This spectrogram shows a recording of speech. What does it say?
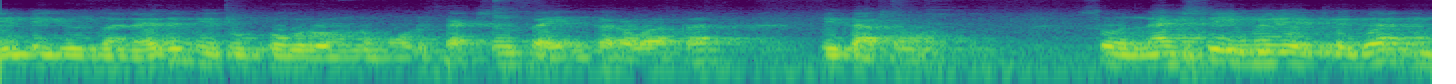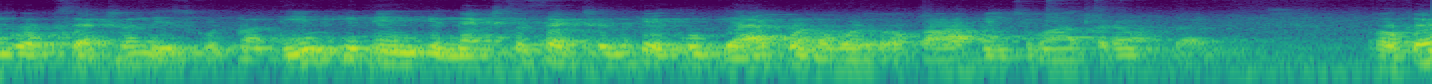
ఏంటి యూజ్ అనేది మీకు ఇంకొక రెండు మూడు సెక్షన్స్ అయిన తర్వాత మీకు అర్థమవుతుంది. సో నెక్స్ట్ ఇమీడియట్లీగా ఇంకొక సెక్షన్ తీసుకుంటున్నాం. దీనికి దీనికి నెక్స్ట్ సెక్షన్కి ఎక్కువ గ్యాప్ ఉండకూడదు. ఒక హాఫ్ ఇంచ్ మాత్రమే ఉండాలి. ఓకే?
